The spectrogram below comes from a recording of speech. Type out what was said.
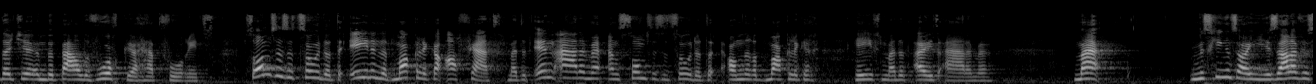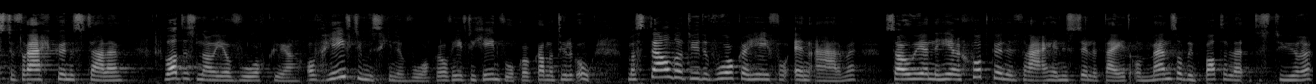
dat je een bepaalde voorkeur hebt voor iets. Soms is het zo dat de ene het makkelijker afgaat met het inademen en soms is het zo dat de ander het makkelijker heeft met het uitademen. Maar Misschien zou je jezelf eens de vraag kunnen stellen: wat is nou jouw voorkeur? Of heeft u misschien een voorkeur? Of heeft u geen voorkeur? Kan natuurlijk ook. Maar stel dat u de voorkeur heeft voor inademen, zou u aan de Heer God kunnen vragen in de stille tijd om mensen op uw pad te sturen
